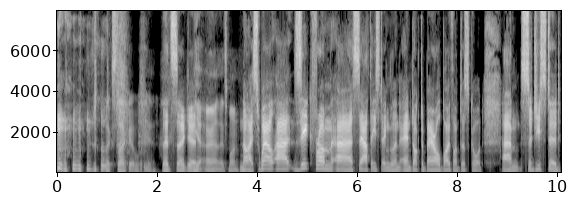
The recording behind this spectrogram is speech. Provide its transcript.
Looks like it. Yeah. that's so good. Yeah. All right, that's mine. Nice. Well, uh, Zeke from uh, Southeast England and Dr. Barrel, both on Discord, um, suggested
